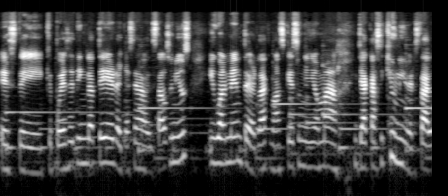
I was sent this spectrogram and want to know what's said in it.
este, que puede ser de Inglaterra, ya sea de Estados Unidos, igualmente, ¿verdad? Más que es un idioma ya casi que universal.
